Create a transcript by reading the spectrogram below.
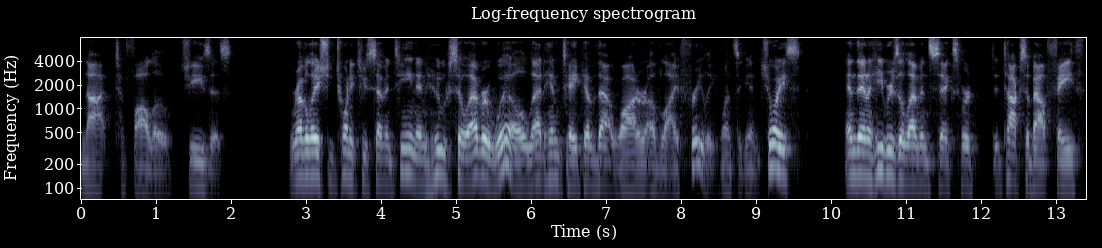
not to follow Jesus. Revelation 22 17, and whosoever will, let him take of that water of life freely. Once again, choice. And then Hebrews 11 6, where it talks about faith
